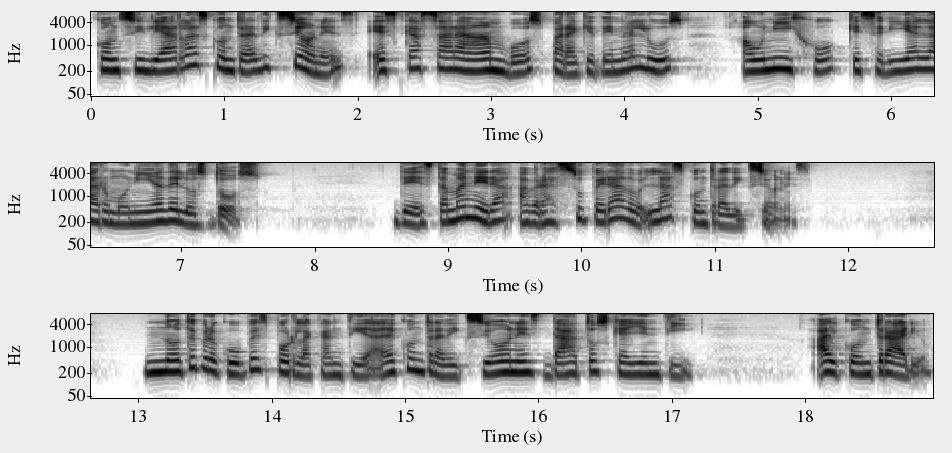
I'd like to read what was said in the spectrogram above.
Conciliar las contradicciones es casar a ambos para que den a luz a un hijo que sería la armonía de los dos. De esta manera habrás superado las contradicciones. No te preocupes por la cantidad de contradicciones, datos que hay en ti. Al contrario,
